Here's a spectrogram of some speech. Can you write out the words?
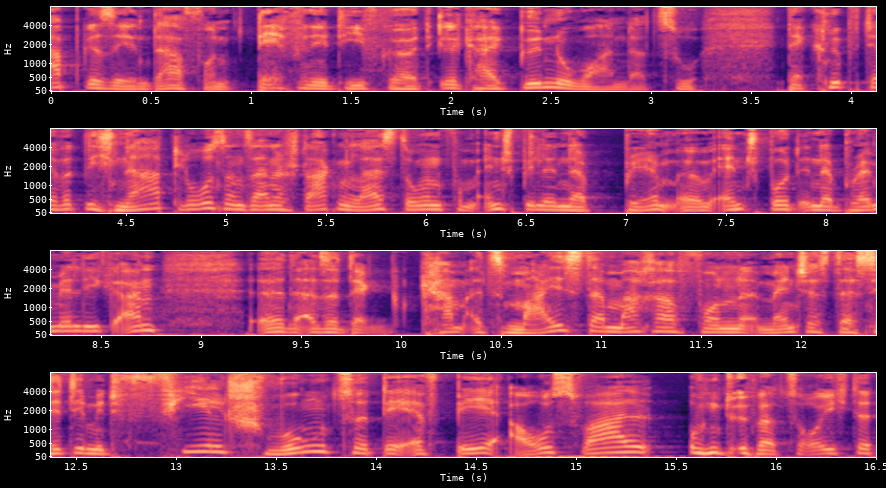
Abgesehen davon, definitiv gehört Ilkay Gündogan dazu. Der knüpft ja wirklich nahtlos an seine starken Leistungen vom Endspiel in der äh, Endspurt in der Premier League an. Äh, also der kam als Meistermacher von Manchester City mit viel Schwung zur DFB-Auswahl und überzeugte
